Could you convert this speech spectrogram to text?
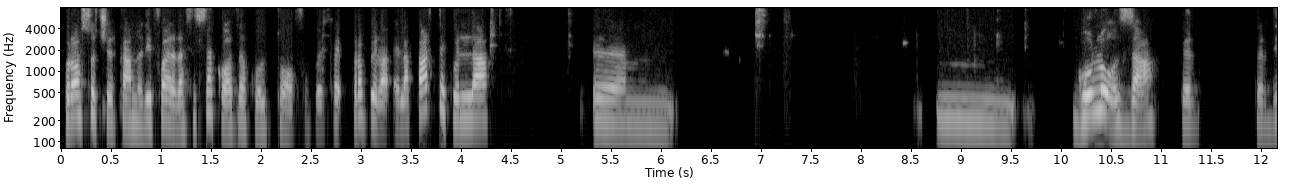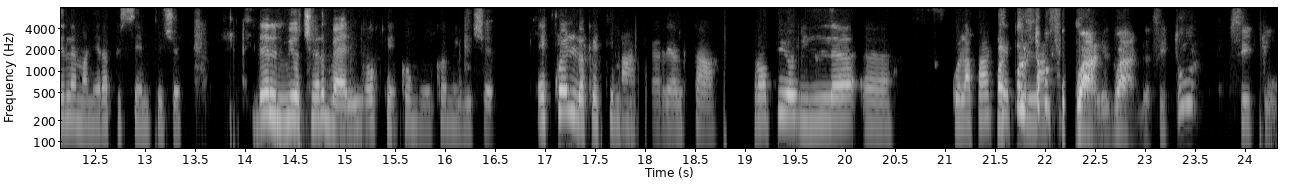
però sto cercando di fare la stessa cosa col tofu, perché proprio la, è la parte quella ehm, mm, golosa, per, per dirla in maniera più semplice, del mio cervello che comunque mi dice è quello che ti manca in realtà, proprio il, eh, quella Ma parte, col quella, tofu uguale, guarda, se tu, se tu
